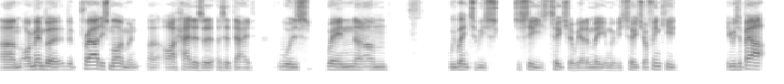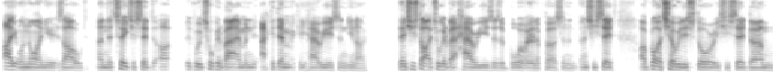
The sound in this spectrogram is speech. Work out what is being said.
Um, I remember the proudest moment uh, I had as a as a dad was when um, we went to his to see his teacher. We had a meeting with his teacher. I think he he was about eight or nine years old, and the teacher said uh, we were talking about him and academically how he is, and you know. Then she started talking about how he is as a boy and a person, and, and she said, "I've got to tell you this story." She said, um,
